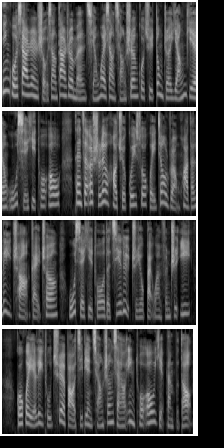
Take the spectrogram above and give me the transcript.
英国下任首相大热门，前外相强生过去动辄扬言无协议脱欧，但在二十六号却龟缩回较软化的立场，改称无协议脱欧的几率只有百万分之一。国会也力图确保，即便强生想要硬脱欧也办不到。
